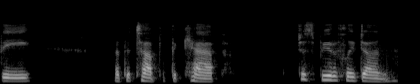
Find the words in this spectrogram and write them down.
the at the top of the cap. Just beautifully done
